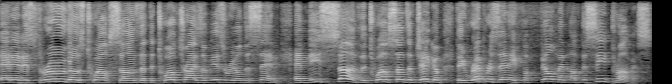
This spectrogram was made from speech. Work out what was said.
And it is through those 12 sons that the 12 tribes of Israel descend. And these sons, the 12 sons of Jacob, they represent a fulfillment of the seed promise.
